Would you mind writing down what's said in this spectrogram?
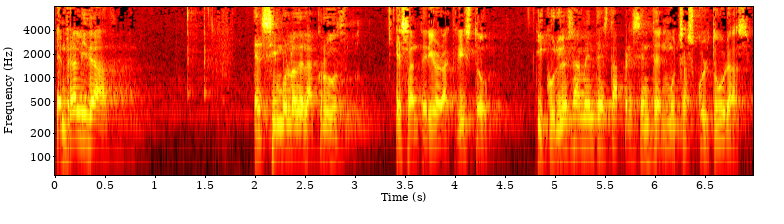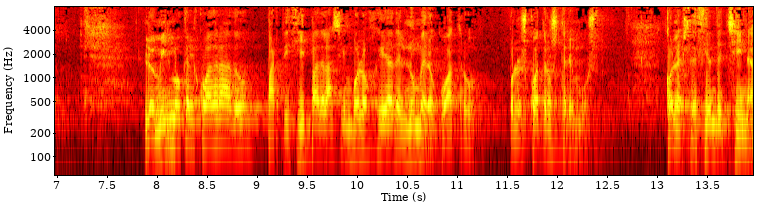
En realidad, el símbolo de la cruz es anterior a Cristo y curiosamente está presente en muchas culturas. Lo mismo que el cuadrado participa de la simbología del número 4, por los cuatro extremos con la excepción de China,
